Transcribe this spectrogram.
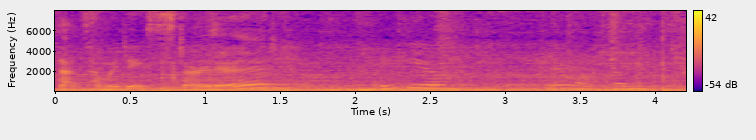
that's how my day started. Thank you. You're welcome.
